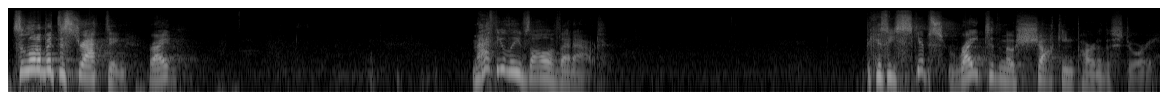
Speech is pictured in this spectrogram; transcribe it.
It's a little bit distracting, right? Matthew leaves all of that out because he skips right to the most shocking part of the story.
